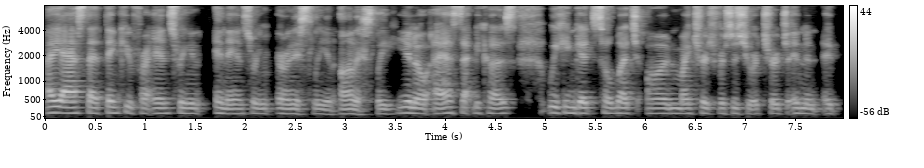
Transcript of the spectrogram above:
I ask that. Thank you for answering and answering earnestly and honestly. You know, I ask that because we can get so much on my church versus your church, and it,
